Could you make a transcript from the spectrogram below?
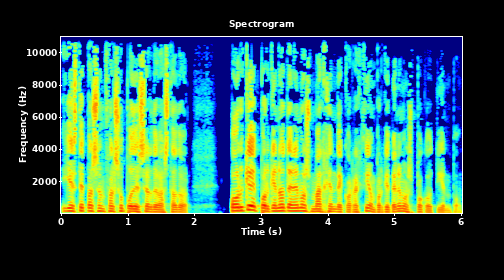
y este paso en falso puede ser devastador. ¿Por qué? Porque no tenemos margen de corrección, porque tenemos poco tiempo.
